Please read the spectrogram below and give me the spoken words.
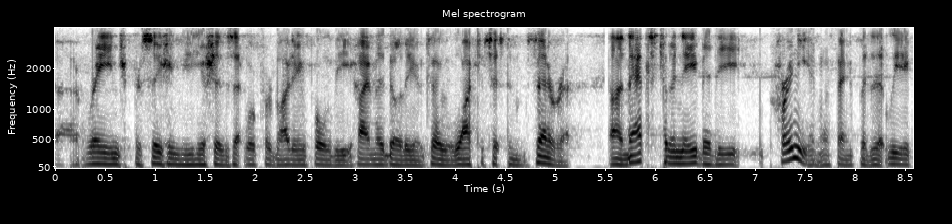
uh, range precision munitions that we're providing for the high mobility and total rocket system, etc. Uh, that's to enable the Ukrainian offensive that we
